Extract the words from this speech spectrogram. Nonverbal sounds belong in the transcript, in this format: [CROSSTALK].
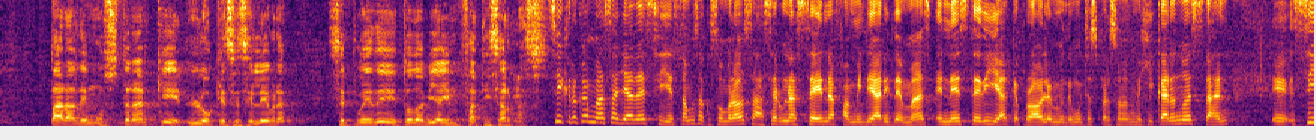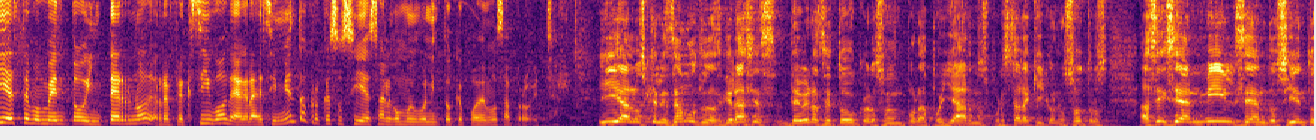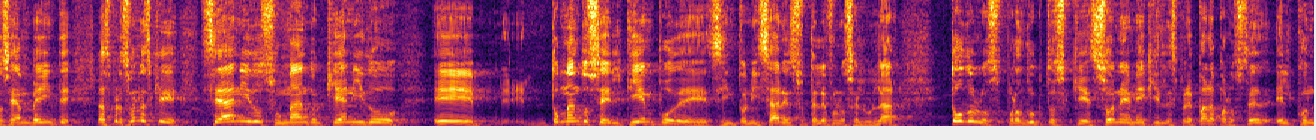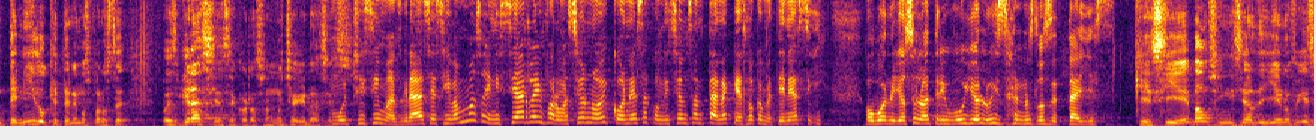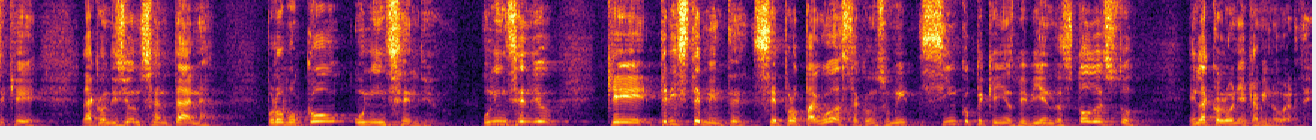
para demostrar que lo que se celebra se puede todavía enfatizar más. Sí, creo que más allá de si estamos acostumbrados a hacer una cena familiar y demás en este día, que probablemente muchas personas mexicanas no están, eh, sí este momento interno, de- reflexivo, de agradecimiento, creo que eso sí es algo muy bonito que podemos aprovechar. Y a los que les damos las gracias de veras de todo corazón por apoyarnos, por estar aquí con nosotros, así sean mil, sean doscientos, sean veinte, las personas que se han ido sumando, que han ido eh, tomándose el tiempo de sintonizar en su teléfono celular todos los productos que Zona MX les prepara para usted, el contenido que tenemos para usted, pues gracias de corazón, muchas gracias. Muchísimas gracias. Y vamos a iniciar la información hoy con esa condición Santana, que es lo que me tiene así. O bueno, yo se lo atribuyo, Luis, danos los detalles. Que sí, ¿eh? vamos a iniciar de lleno. Fíjese que la condición Santana provocó un incendio. Un incendio que tristemente se propagó hasta consumir cinco pequeñas viviendas. Todo esto en la colonia Camino Verde.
